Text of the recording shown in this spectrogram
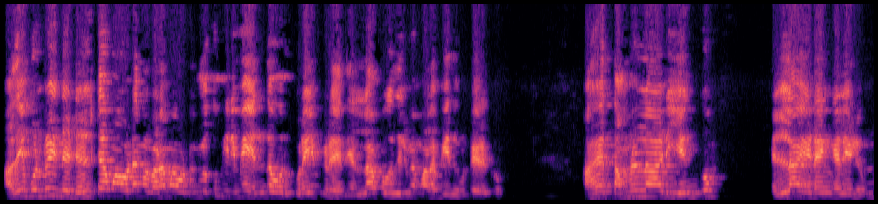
அதே போன்று இந்த டெல்டா மாவட்டங்கள் வட மாவட்டங்களுக்கும் இனிமே எந்த ஒரு குறையும் கிடையாது. எல்லா பகுதியிலுமே மழை பெய்து கொண்டே இருக்கும். ஆக தமிழ்நாடு எங்கும் எல்லா இடங்களிலும்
